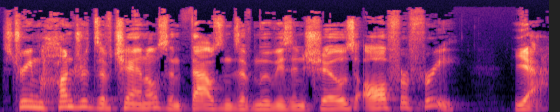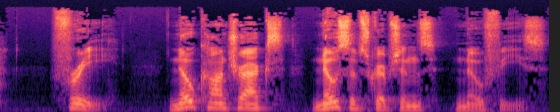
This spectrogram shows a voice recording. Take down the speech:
Stream hundreds of channels and thousands of movies and shows all for free. Yeah, free. No contracts, no subscriptions, no fees.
